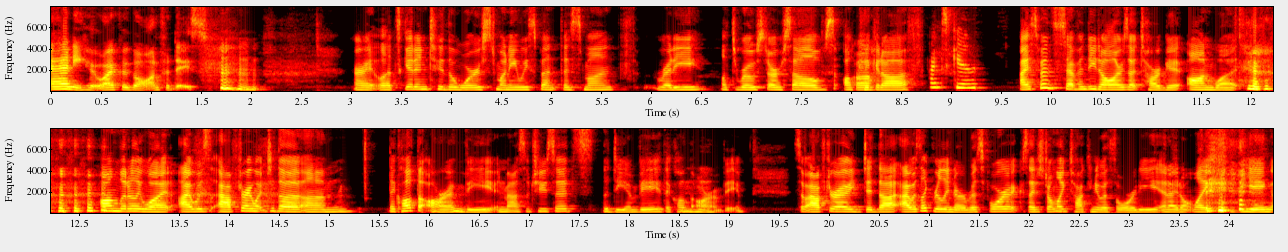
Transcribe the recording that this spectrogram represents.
Anywho, I could go on for days. All right, let's get into the worst money we spent this month. Ready? Let's roast ourselves. I'll kick it off. I'm scared. I spent $70 at Target on what? on literally what? I was after I went to the um they call it the RMV in Massachusetts, the DMV, they call it Mhm. the RMV. So after I did that, I was like really nervous for it because I just don't like talking to authority and I don't like being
